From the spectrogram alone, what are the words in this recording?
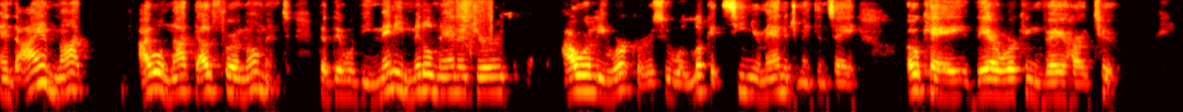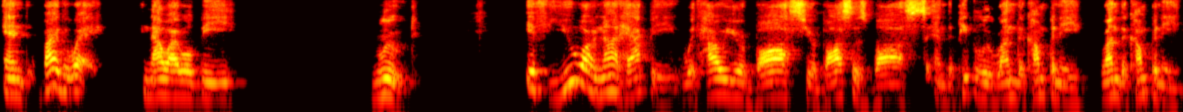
and i am not I will not doubt for a moment that there will be many middle managers, hourly workers who will look at senior management and say, okay, they're working very hard too. And by the way, now I will be rude. If you are not happy with how your boss, your boss's boss, and the people who run the company run the company,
